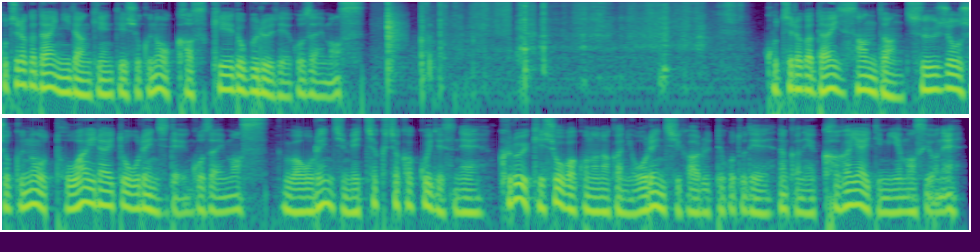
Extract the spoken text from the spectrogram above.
こちらが第2弾限定色のカスケードブルーでございます。ちらが第3弾通常色のトワイライトオレンジでございます。うわ、オレンジめちゃくちゃかっこいいですね。黒い化粧箱の中にオレンジがあるってことで、なんかね、輝いて見えますよね。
